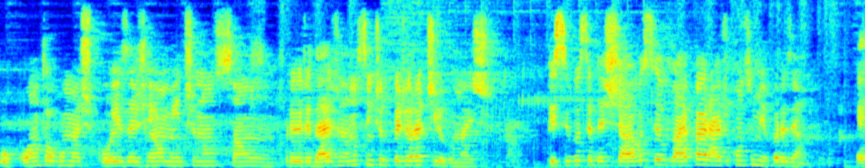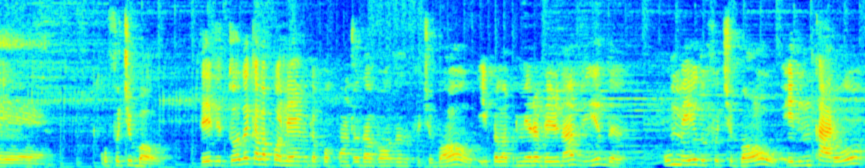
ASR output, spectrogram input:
o quanto algumas coisas realmente não são prioridade, não no sentido pejorativo, mas que se você deixar, você vai parar de consumir. Por exemplo, é, o futebol. Teve toda aquela polêmica por conta da volta do futebol e pela primeira vez na vida, o meio do futebol ele encarou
